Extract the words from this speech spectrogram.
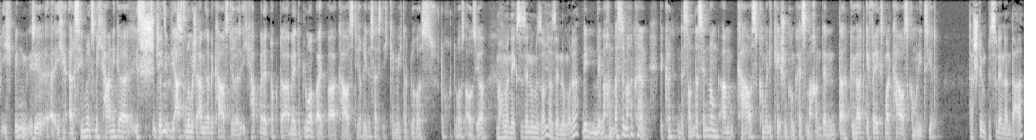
ich bin, ich, als Himmelsmechaniker ist Stimmt. im Prinzip die astronomische Arbeit Chaostheorie. Also ich habe meine Doktor, meine Diplomarbeit war Chaostheorie. Das heißt, ich kenne mich da durchaus, doch, durchaus aus, ja. Machen wir nächste Sendung eine Sondersendung, oder? Nee, wir machen, was wir machen können. Wir könnten eine Sondersendung am Chaos Communication Kongress machen, denn da gehört gefälligst mal Chaos kommuniziert. Das stimmt. Bist du denn dann da?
